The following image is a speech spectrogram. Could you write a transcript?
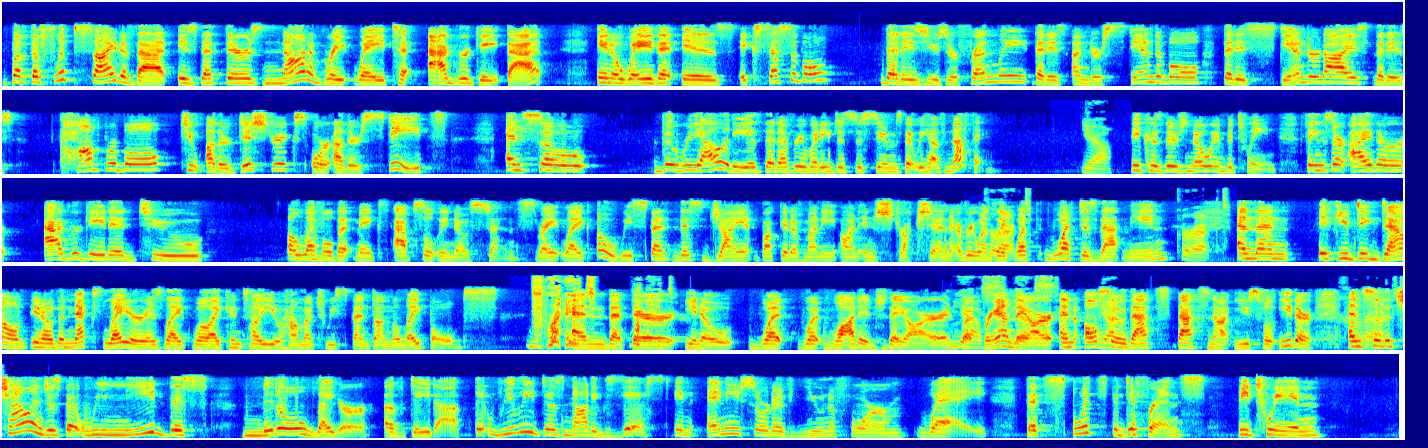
but the flip side of that is that there's not a great way to aggregate that in a way that is accessible, that is user friendly, that is understandable, that is standardized, that is comparable to other districts or other states. And so the reality is that everybody just assumes that we have nothing. Yeah. Because there's no in between. Things are either aggregated to a level that makes absolutely no sense, right? Like, oh, we spent this giant bucket of money on instruction. Everyone's Correct. like, what what does that mean? Correct. And then if you dig down, you know, the next layer is like, well, I can tell you how much we spent on the light bulbs. Right. And that they're, right. you know, what what wattage they are and yes, what brand yes. they are. And also yeah. that's that's not useful either. Correct. And so the challenge is that we need this middle layer of data that really does not exist in any sort of uniform way that splits the difference between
